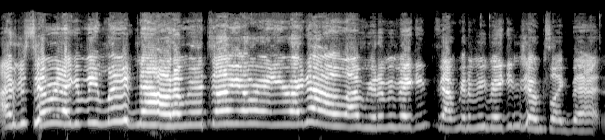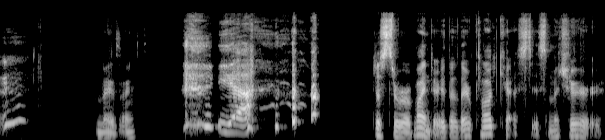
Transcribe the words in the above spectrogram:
I've discovered I can be lewd now, and I'm gonna tell you already right now. I'm gonna be making I'm gonna be making jokes like that. Amazing. yeah. Just a reminder that their podcast is mature.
